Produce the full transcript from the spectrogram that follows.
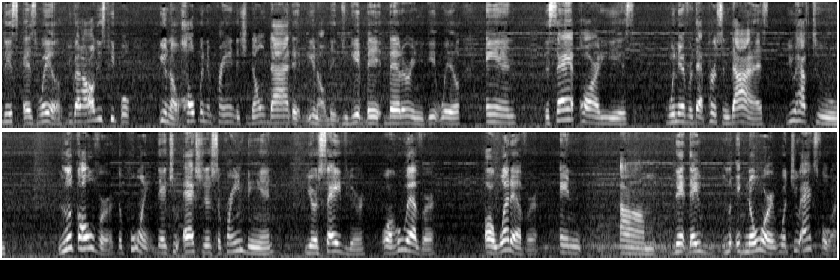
this as well. You got all these people you know, hoping and praying that you don't die, that, you know, that you get be- better and you get well. And the sad part is, whenever that person dies, you have to look over the point that you asked your supreme being, your savior, or whoever, or whatever, and um, that they ignored what you asked for.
